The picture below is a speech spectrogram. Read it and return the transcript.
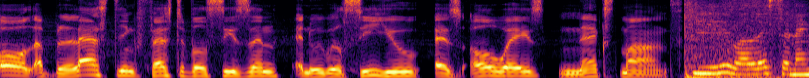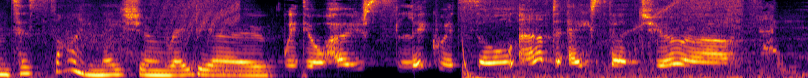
all a blasting festival season, and we will see you, as always, next month. You are listening to Psy Nation Radio with your hosts Liquid Soul and Ace Ventura.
